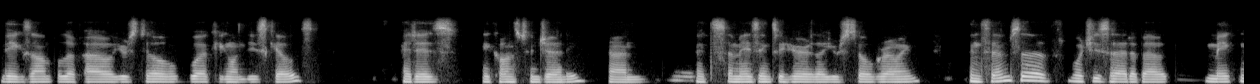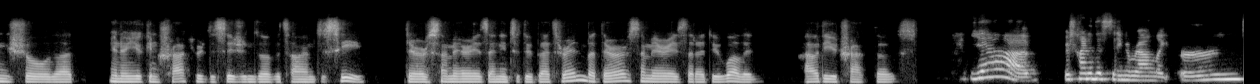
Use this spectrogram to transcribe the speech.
the example of how you're still working on these skills. It is a constant journey and mm. it's amazing to hear that you're still growing. In terms of what you said about making sure that you know, you can track your decisions over time to see there are some areas I need to do better in, but there are some areas that I do well in. How do you track those? Yeah, there's kind of this thing around like earned,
